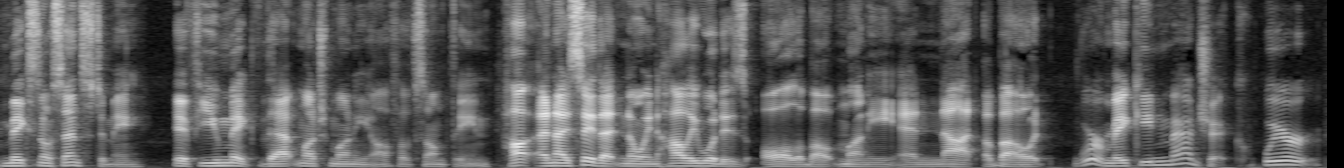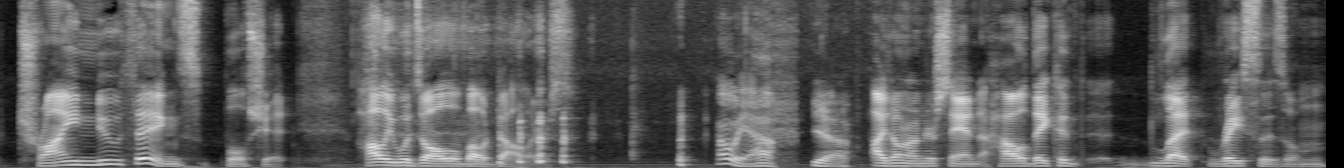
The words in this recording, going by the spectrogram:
makes no sense to me. If you make that much money off of something, ho- and I say that knowing Hollywood is all about money and not about we're making magic, we're trying new things. Bullshit. Hollywood's all about dollars. Oh yeah. Yeah. I don't understand how they could let racism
